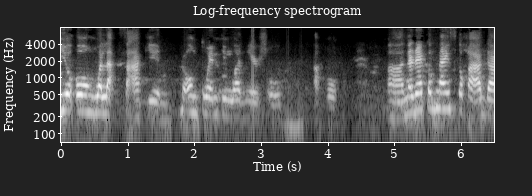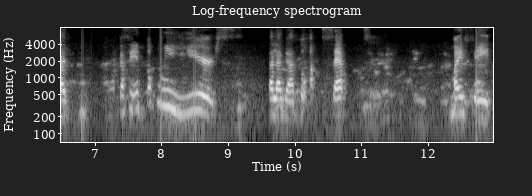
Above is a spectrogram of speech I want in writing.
yung wala sa akin noong 21 years old ako. Ah, na-recognize ko kaagad kasi it took me years talaga to accept my faith.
